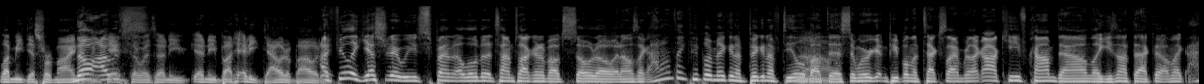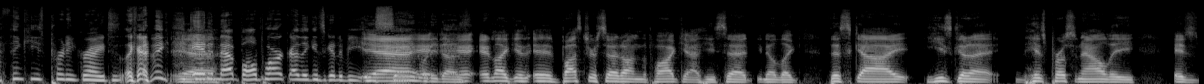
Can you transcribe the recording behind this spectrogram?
let me just remind No, them in I case was- there was any anybody any doubt about it. I feel like yesterday we spent a little bit of time talking about Soto, and I was like, I don't think people are making a big enough deal No. about this. And we were getting people on the text line, we're like, oh, Keith, calm down. Like, he's not that good. I'm like, I think he's pretty great. Like, I think, Yeah. and in that ballpark, I think it's going to be insane what he does. And, and like it, it- Buster said on the podcast, he said, you know, like this guy, he's gonna his personality is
